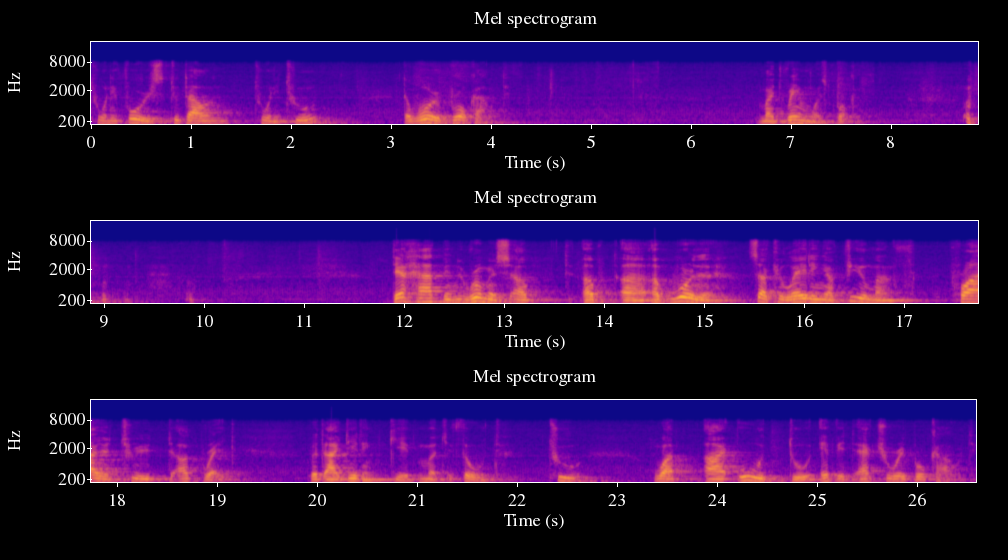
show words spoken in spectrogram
24th, 2022, the war broke out. My dream was broken. there had been rumors of, of, uh, of war circulating a few months prior to the outbreak, but I didn't give much thought to what I would do if it actually broke out.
